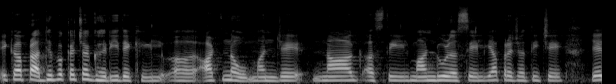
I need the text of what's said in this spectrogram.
एका प्राध्यापकाच्या घरी देखील आठ नऊ म्हणजे नाग असतील मांडूळ असेल या प्रजातीचे जे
